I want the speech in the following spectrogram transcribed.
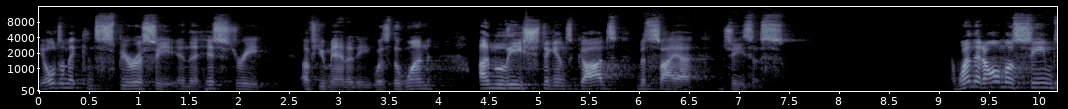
The ultimate conspiracy in the history of humanity was the one unleashed against God's Messiah, Jesus. One that almost seemed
